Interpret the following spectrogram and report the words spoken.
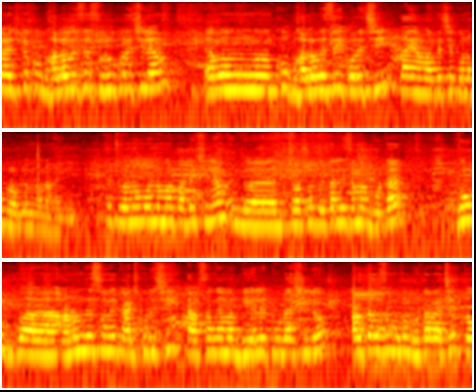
কাজটা খুব ভালোবেসে শুরু করেছিলাম এবং খুব ভালোবেসেই করেছি, তাই আমার কাছে কোনো প্রবলেম মনে হয়নি। তো চুরানব্বই নম্বর পার্টি ছিলাম ছশো তেতাল্লিশ আমার ভোটার। খুব আনন্দের সঙ্গে কাজ করেছি, তার সঙ্গে আমার বিএলএ টুরা ছিল। আরও তেরোশো মতো ভোটার আছে, তো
